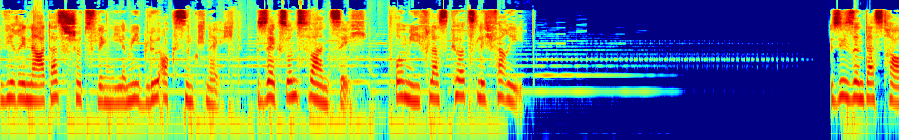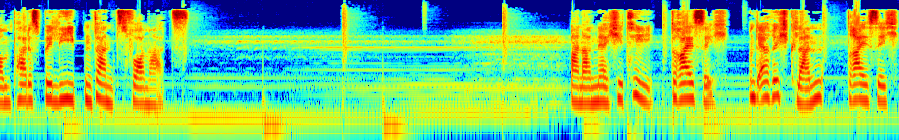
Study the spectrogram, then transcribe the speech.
wie Renatas Schützling Jimmy Blü Ochsenknecht, 26, Promiflas kürzlich verriet. Sie sind das Traumpaar des beliebten Tanzformats. Anna Nechiti, 30, und Erich Klan, 30,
